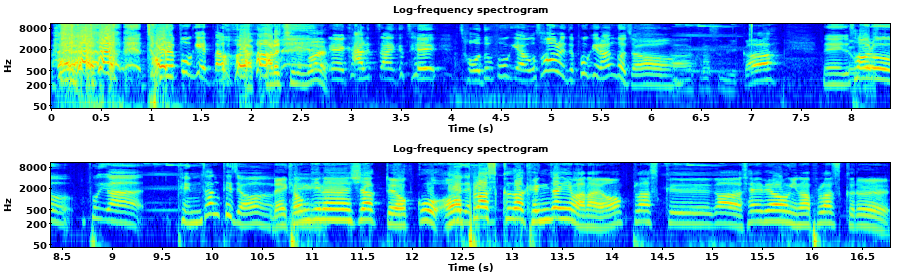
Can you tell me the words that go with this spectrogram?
저를 포기했다고요. 아, 가르치는 걸? 네, 가르치니까 제 저도 포기하고 서로 이제 포기를 한 거죠. 아 그렇습니까? 네, 서로 포기가 된 상태죠. 네 경기는 시작되었고 어 네네. 플라스크가 굉장히 많아요. 플라스크가 3명이나 플라스크를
